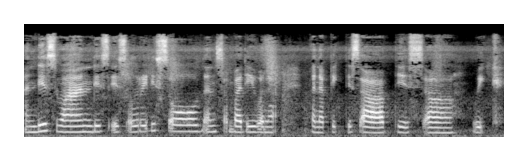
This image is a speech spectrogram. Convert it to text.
and this one, this is already sold, and somebody wanna gonna pick this up this uh, week.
